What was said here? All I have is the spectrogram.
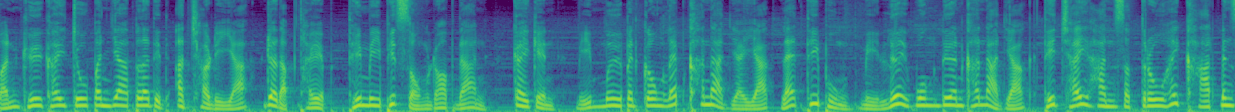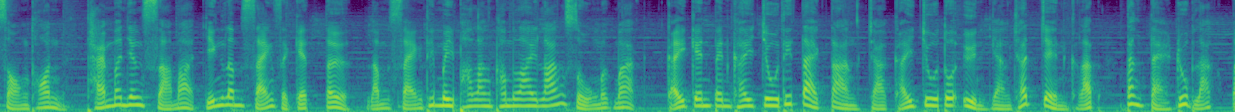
มันคือไคจูปัญญาประดิษฐ์อัจฉริยะระดับเทพที่มีพิษสงรอบด้าน ไกเกนมีมือเป็นกรงเล็บขนาดใหญ่ยักษ์ และที่พุงมีเลื่อยวงเดือนขนาดยักษ์ ที่ใช้หั่นศัตรูให้ขาดเป็นสองท่อน แถมมันยังสามารถยิงลำแสงสเก็ตเตอร์ลำแสงที่มีพลังทำลายล้างสูงมากๆไกเกนเป็นไคจูที่แตกต่างจากไคจูตัวอื่นอย่างชัดเจนครับ ตั้งแต่รูปลักษณ์ไป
